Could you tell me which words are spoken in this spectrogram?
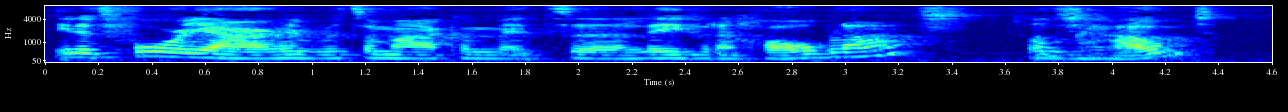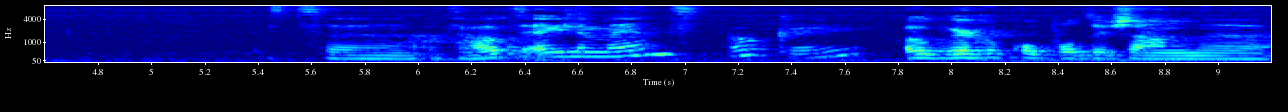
In het voorjaar hebben we te maken met eh, lever- en galblaas. Dat is hout. Het, eh, het houtelement. Oké. Ook weer gekoppeld dus aan eh,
